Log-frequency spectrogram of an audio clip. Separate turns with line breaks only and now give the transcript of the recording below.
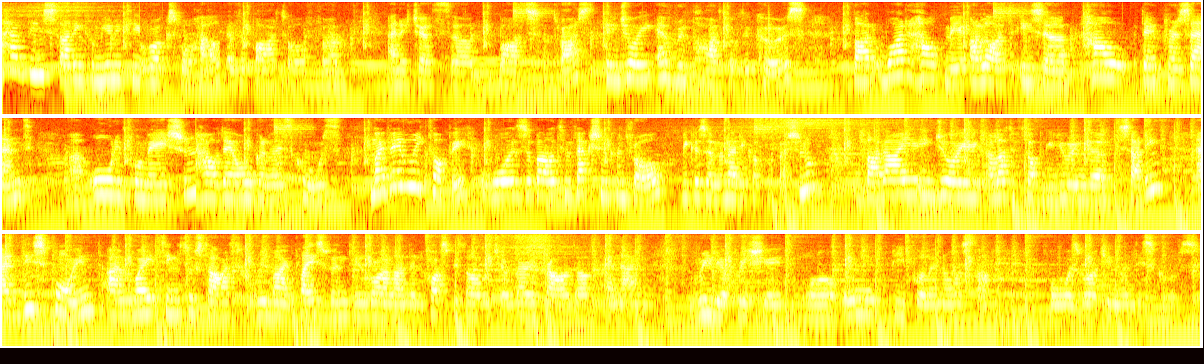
have been studying community works for health as a part of um, NHS um, Barts Trust. I enjoy every part of the course, but what helped me a lot is um, how they present uh, all information, how they organize schools. My favorite topic was about infection control because I'm a medical professional, but I enjoy a lot of topics during the studying. At this point, I'm waiting to start with my placement in Royal London Hospital, which I'm very proud of, and I really appreciate all, all people and all staff who was working on this course.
